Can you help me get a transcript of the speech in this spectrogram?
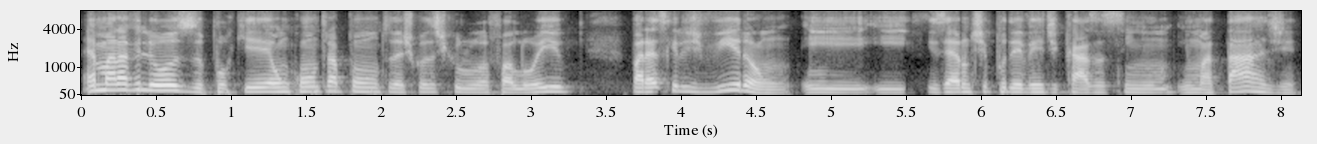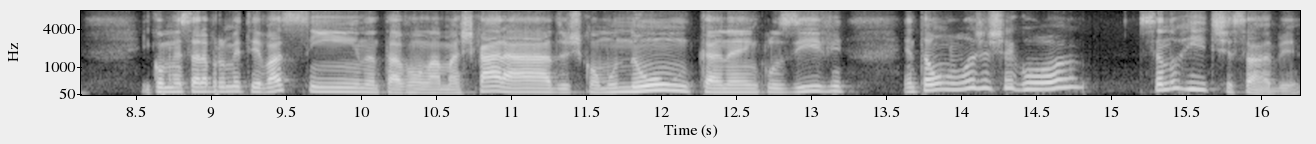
É maravilhoso, porque é um contraponto das coisas que o Lula falou e parece que eles viram e, e fizeram tipo dever de casa assim em uma tarde e começaram a prometer vacina, estavam lá mascarados, como nunca, né? Inclusive. Então o Lula já chegou sendo hit, sabe?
